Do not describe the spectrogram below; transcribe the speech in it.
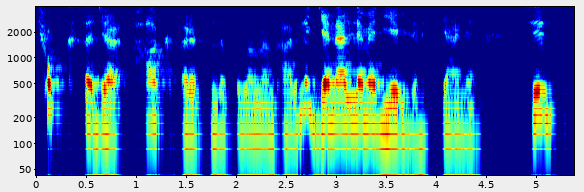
çok kısaca halk arasında kullanılan tabirle genelleme diyebiliriz. Yani siz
